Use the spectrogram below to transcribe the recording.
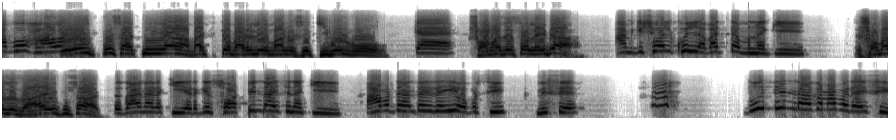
আবহাওয়া। এই পোশাক নিয়া বাইতে বাড়িলে মানুষে কি বলব? কে? সমাজে চলে এইটা আমি কি শোল খুললা বাড়তাম নাকি? সমাজে যায় এই পোশাক? তো যায় না এটা কি এটা কি শর্ট পিন্দাইছে নাকি? আবার দেখেন তো এই পড়ছি নিচে। দুই তিনটা জামা পরাইছি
